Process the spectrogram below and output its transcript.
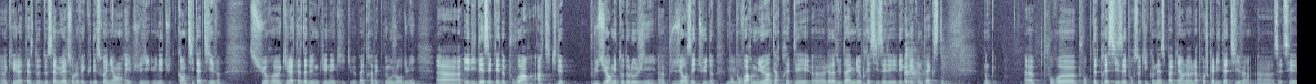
euh, qui est la thèse de, Samuel sur le vécu des soignants, et puis une étude quantitative, sur, euh, qui est la thèse d'Adeline Cléné, qui ne veut pas être avec nous aujourd'hui. Euh, et l'idée, c'était de pouvoir articuler plusieurs méthodologies, plusieurs études, pour mmh. pouvoir mieux interpréter les résultats et mieux préciser les, les, les contextes. Donc, euh, pour, euh, pour peut-être préciser pour ceux qui connaissent pas bien l'approche qualitative, euh, c'est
